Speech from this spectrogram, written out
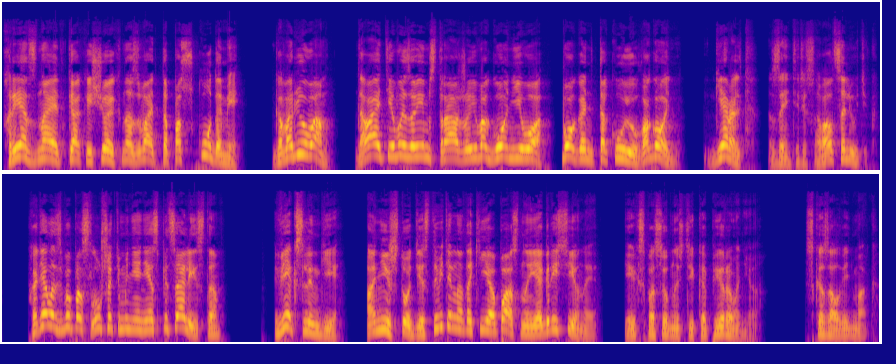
Хрен знает, как еще их назвать-то паскудами. Говорю вам, давайте вызовем стражу и в его, погонь такую, в. Геральт, заинтересовался Лютик. Хотелось бы послушать мнение специалиста. Векслинги, они что, действительно такие опасные и агрессивные? Их способности к копированию, сказал ведьмак.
